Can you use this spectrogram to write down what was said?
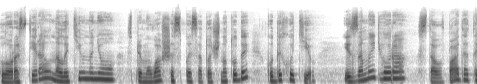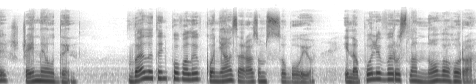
Лора Стірел налетів на нього, спрямувавши списа точно туди, куди хотів, і за мить гора став падати ще й не один. Велетень повалив коня заразом з собою, і на полі виросла нова гора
